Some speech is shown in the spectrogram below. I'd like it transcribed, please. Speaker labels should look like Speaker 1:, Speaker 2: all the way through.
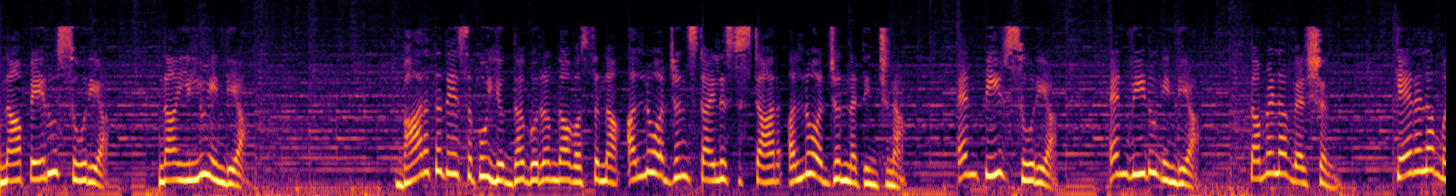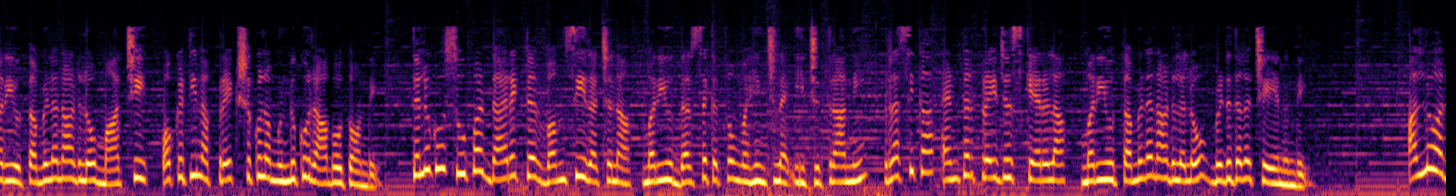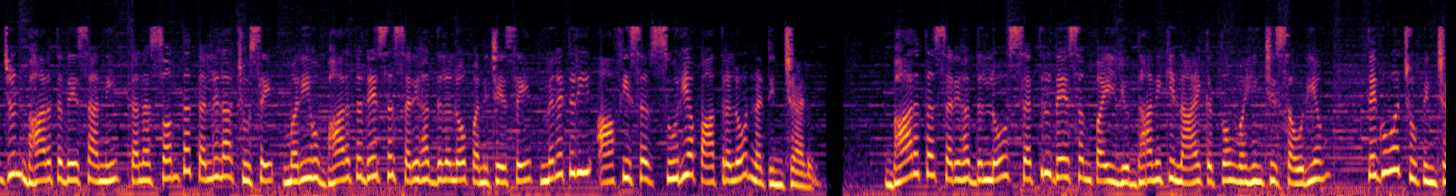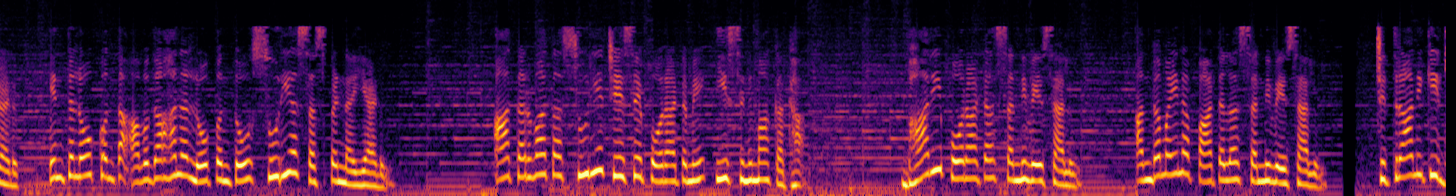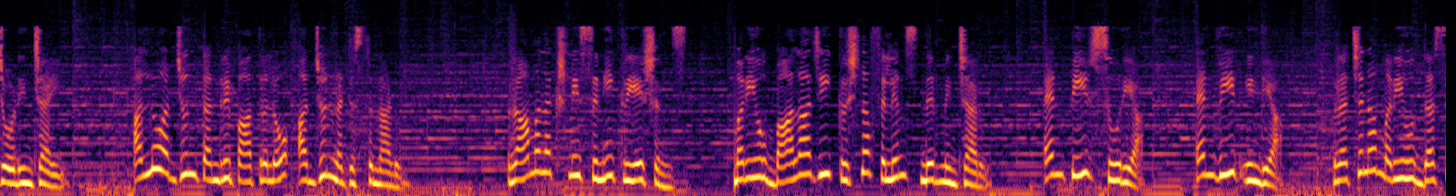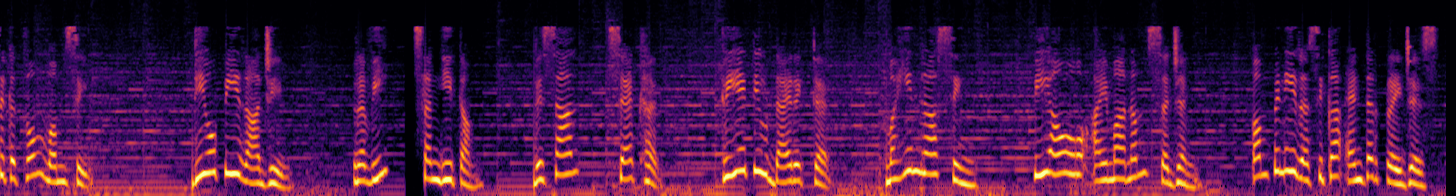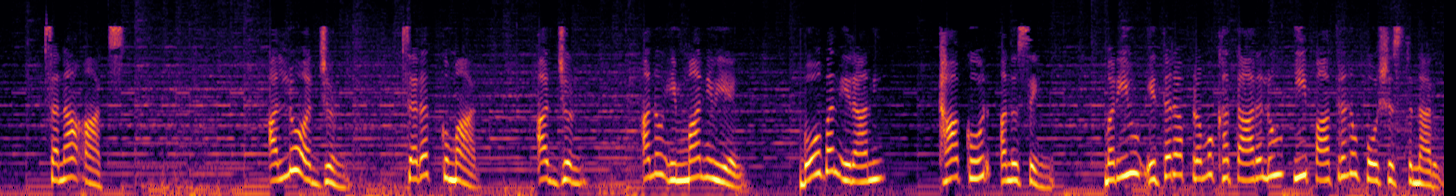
Speaker 1: నా పేరు సూర్య. నా ఇల్లు ఇండియా. భారతదేశపు యుద్ధ గుర్రంగా వస్తున్న అల్లు అర్జున్ స్టైలిస్ట్ స్టార్ అల్లు అర్జున్ నటించిన ఎన్ పీర్ సూర్య ఎన్ వీడు ఇండియా తమిళ వెర్షన్. కేరళ మరియు తమిళనాడులో మార్చి ఒకటిన ప్రేక్షకుల ముందుకు రాబోతోంది. తెలుగు సూపర్ డైరెక్టర్ వంశీ రచన మరియు దర్శకత్వం వహించిన ఈ చిత్రాన్ని రసిక ఎంటర్ప్రైజెస్ కేరళ మరియు తమిళనాడులలో విడుదల చేయనుంది. అల్లు అర్జున్ భారతదేశాన్ని తన సొంత తల్లిలా చూసే మరియు భారతదేశ సరిహద్దులలో పనిచేసే మిలిటరీ ఆఫీసర్ సూర్య పాత్రలో నటించాడు. భారత సరిహద్దుల్లో శత్రు దేశంపై యుద్ధానికి నాయకత్వం వహించి శౌర్యం తెగువ చూపించాడు. ఇంతలో కొంత అవగాహన లోపంతో సూర్య సస్పెండ్ అయ్యాడు. ఆ తర్వాత సూర్య చేసే పోరాటమే ఈ సినిమా కథ. భారీ పోరాట సన్నివేశాలు అందమైన పాటల సన్నివేశాలు. చిత్రానికి జోడించాయి. అల్లు అర్జున్ తండ్రి పాత్రలో అర్జున్ నటిస్తున్నాడు. రామలక్ష్మి సినీ క్రియేషన్స్ మరియు బాలాజీ కృష్ణ ఫిలిమ్స్ నిర్మించారు. ఎన్ పీర్ సూర్య ఎన్ వీర్ ఇండియా రచన మరియు దర్శకత్వం వంశీ. డిఓపి రాజీవ్ రవి సంగీతం Vishal Shekhar creative director Mahindra Singh PRO ఐమానం సజన్ company Rasika enterprises Sana arts. Allu Arjun Sarath Kumar Arjun Anu Emmanuel Boman Irani Thakur Anu Singh. మరియు ఇతర ప్రముఖ తారలు ఈ పాత్రను పోషిస్తున్నారు.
